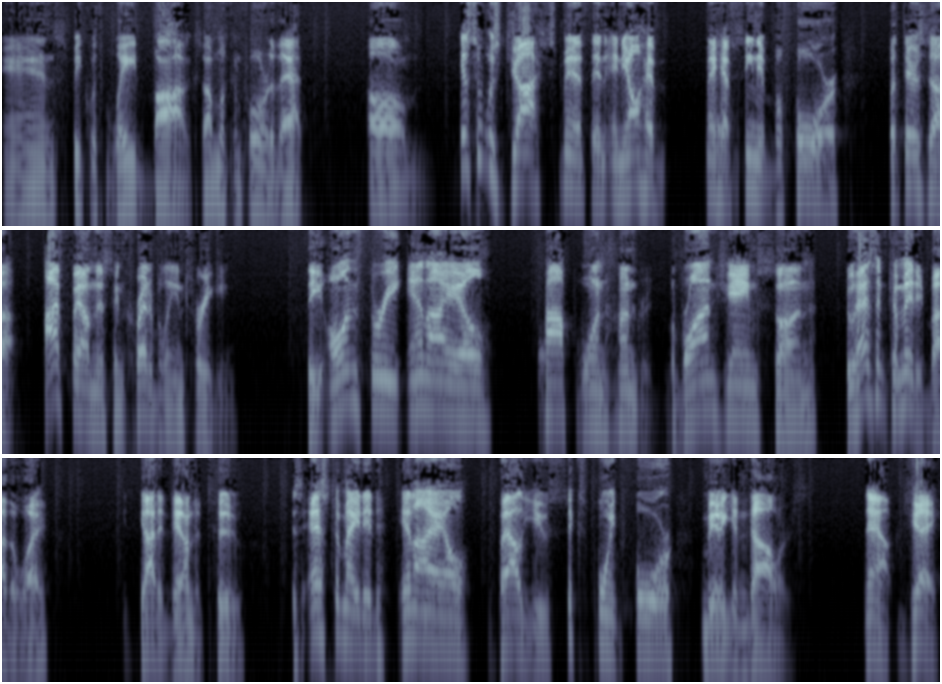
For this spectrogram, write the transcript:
and speak with Wade Boggs. I'm looking forward to that. Um, I guess it was Josh Smith, and, and y'all have may have seen it before, but there's a. I found this incredibly intriguing. The on three NIL top 100. LeBron James' son, who hasn't committed, by the way, he's got it down to two, is estimated NIL value $6.4 million. Now, Jay,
